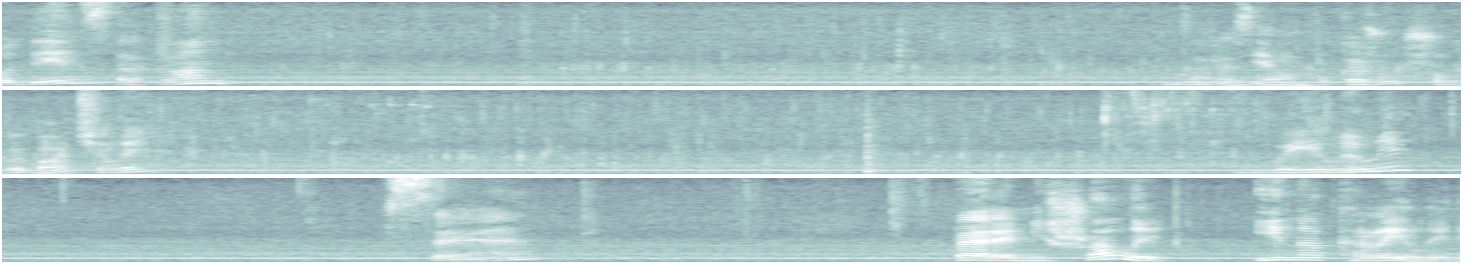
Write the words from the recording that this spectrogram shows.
один стакан. Зараз я вам покажу, щоб ви бачили. Вилили все, перемішали і накрили.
